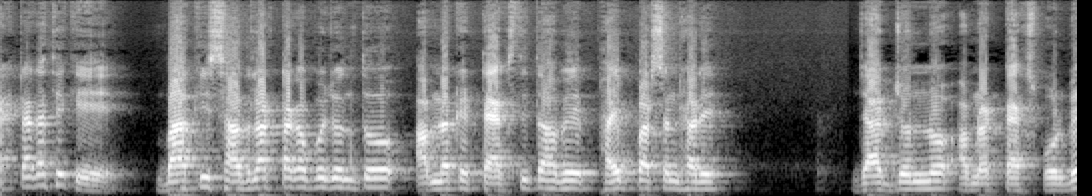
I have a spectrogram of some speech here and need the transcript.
এক টাকা থেকে বাকি সাত লাখ টাকা পর্যন্ত আপনাকে ট্যাক্স দিতে হবে ফাইভ পার্সেন্ট হারে, যার জন্য আপনার ট্যাক্স পড়বে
